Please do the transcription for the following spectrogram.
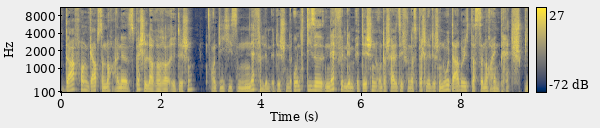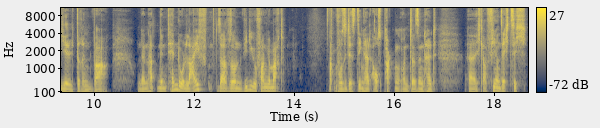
davon gab es dann noch eine Specialere Edition. Und die hieß Nephilim Edition. Und diese Nephilim Edition unterscheidet sich von der Special Edition nur dadurch, dass da noch ein Brettspiel drin war. Und dann hat Nintendo Live da so ein Video von gemacht, wo sie das Ding halt auspacken und da sind halt, äh, ich glaube, 64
